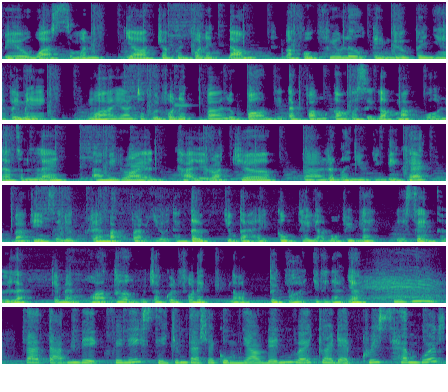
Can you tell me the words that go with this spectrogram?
Bill Wasserman do Joaquin Phoenix đóng và cuộc phiêu lưu tìm đường về nhà với mẹ. Ngoài uh, Joaquin Phoenix và Lupon, thì tác phẩm còn có sự góp mặt của Nathan Lane, Amy Ryan, Kylie Roger và rất là nhiều diễn viên khác và phim sẽ được ra mắt vào giữa tháng 4. Chúng ta hãy cùng theo dõi bộ phim này để xem thử là cái màn hóa thân của Jacqueline Phoenix nó tuyệt vời như thế nào nha. Ừ và tạm biệt Phoenix thì chúng ta sẽ cùng nhau đến với trai đẹp Chris Hemsworth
